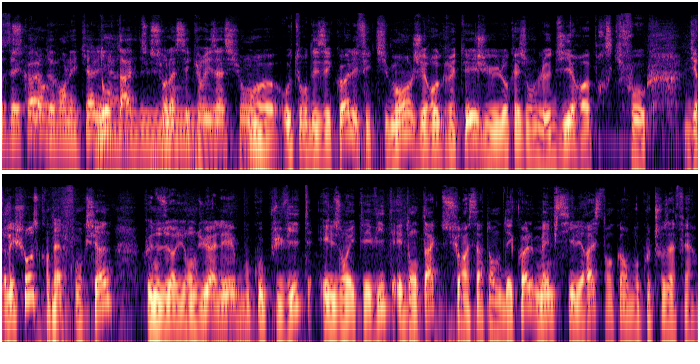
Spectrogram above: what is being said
nombreuses écoles devant lesquelles. Dont acte sur la sécurisation euh, autour des écoles. Effectivement, j'ai regretté, j'ai eu l'occasion de le dire euh, parce qu'il faut dire les choses quand elles fonctionnent, que nous aurions dû aller beaucoup plus vite et ils ont été vite et dont acte sur un certain nombre d'écoles, même s'il reste encore beaucoup de choses à faire.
